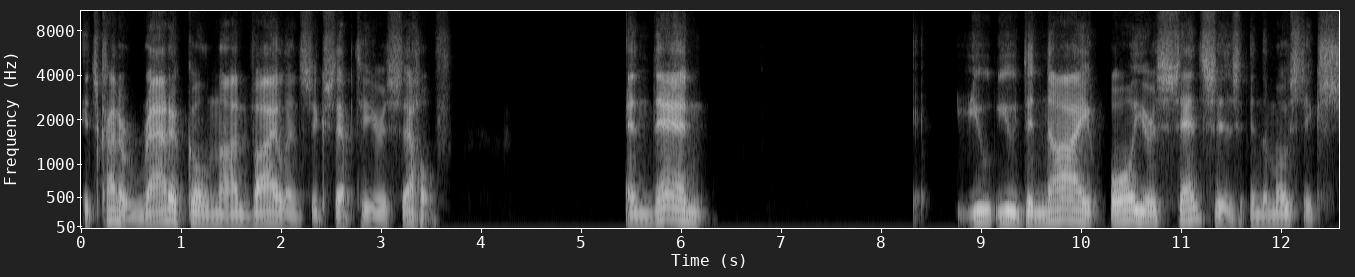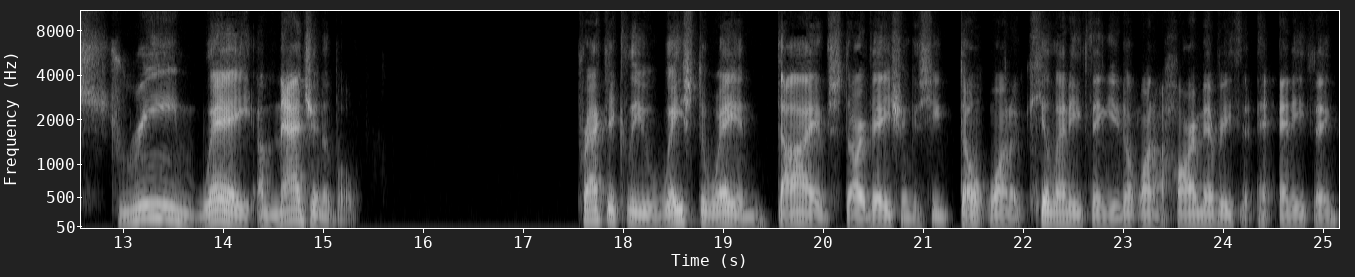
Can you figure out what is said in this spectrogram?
It's kind of radical nonviolence, except to yourself. And then you you deny all your senses in the most extreme way imaginable practically waste away and die of starvation because you don't want to kill anything, you don't want to harm everything, anything.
